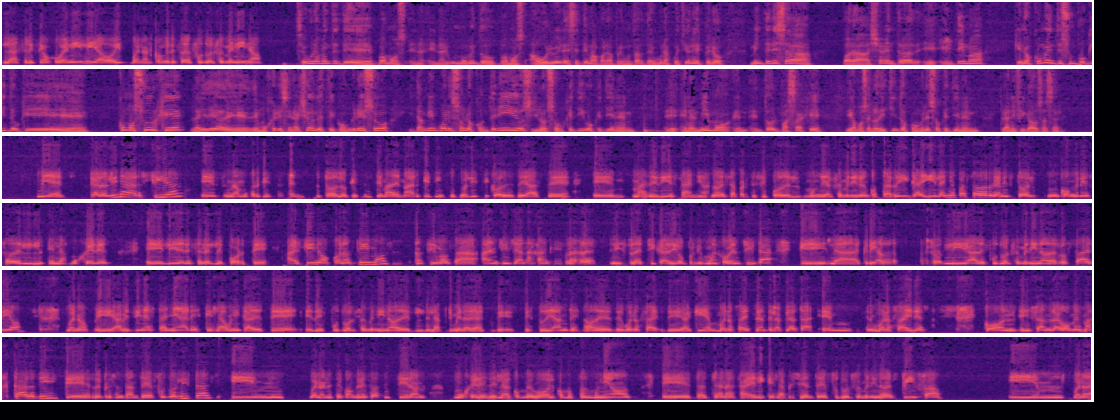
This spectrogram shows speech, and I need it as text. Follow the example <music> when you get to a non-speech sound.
la selección juvenil y a hoy, bueno, el Congreso de Fútbol Femenino. Seguramente te vamos en, algún momento vamos a volver a ese tema para preguntarte algunas cuestiones, pero me interesa para ya entrar eh, en tema que nos comentes un poquito que cómo surge la idea de, Mujeres en Acción de este congreso y también cuáles son los contenidos y los objetivos que tienen eh, en el mismo en, en todo el pasaje, digamos, en los distintos congresos que tienen planificados hacer. Bien, Carolina García es una mujer que está en todo lo que es el tema de marketing futbolístico desde hace eh, más de 10 años, ¿no? Ella participó del Mundial Femenino en Costa Rica y el año pasado organizó el- un congreso de las mujeres eh, líderes en el deporte. Así nos conocimos, conocimos a Angie Janahan, que es una, es una chica, digo, porque es muy jovencita, que es la creadora mayor liga de fútbol femenino de Rosario. Bueno, eh, a Betina Estañares, que es la única DT de fútbol femenino de, de la primera de, de- de estudiantes, ¿no? De, de Buenos Aires, de aquí en Buenos Aires, estudiante de La Plata en Buenos Aires, con eh, Sandra Gómez Mascardi, que es representante de futbolistas, y mm, bueno, en este congreso asistieron mujeres de la Conmebol como Sol Muñoz, eh, Tatiana Jaeni, que es la presidenta de fútbol femenino de FIFA, y mm, bueno,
